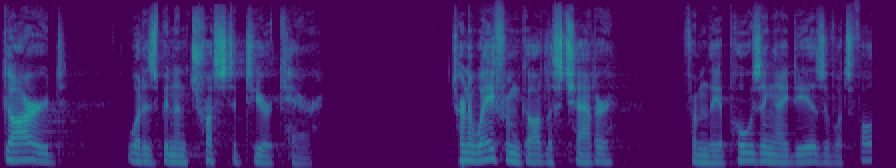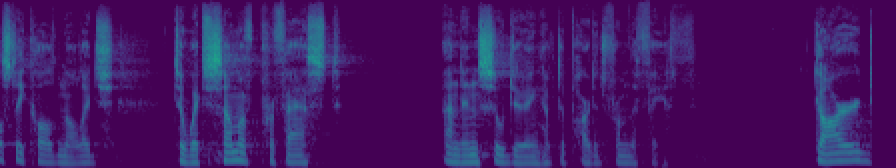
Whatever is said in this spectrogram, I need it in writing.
guard what has been entrusted to your care. Turn away from godless chatter, from the opposing ideas of what's falsely called knowledge, to which some have professed, and in so doing have departed from the faith. Guard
